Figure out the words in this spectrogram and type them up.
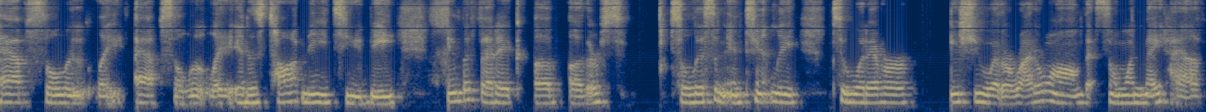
Absolutely. Absolutely. It has taught me to be empathetic of others, to listen intently to whatever issue, whether right or wrong, that someone may have,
